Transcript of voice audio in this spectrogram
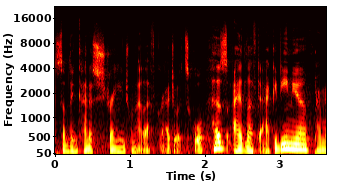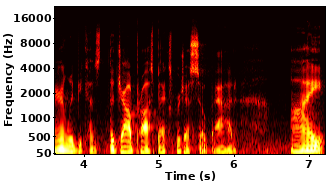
something kind of strange when I left graduate school. Because I had left academia, primarily because the job prospects were just so bad, I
